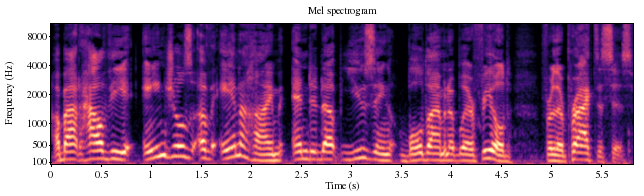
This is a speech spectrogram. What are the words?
about how the Angels of Anaheim ended up using Bull Diamond at Blair Field for their practices.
